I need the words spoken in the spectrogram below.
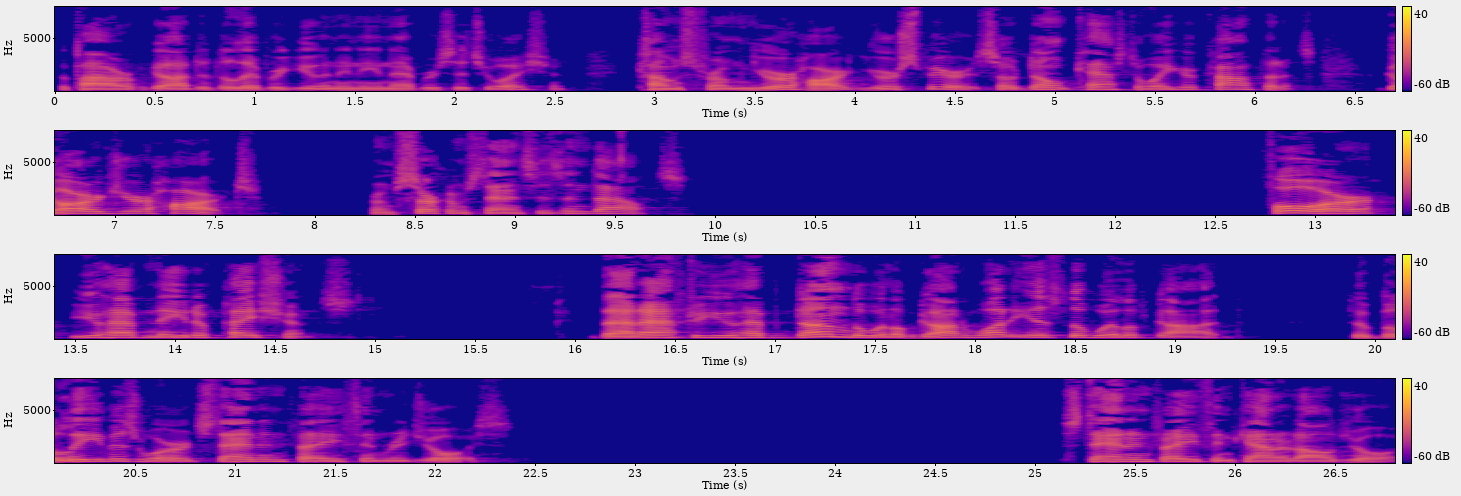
the power of God to deliver you in any and every situation comes from your heart, your spirit. So don't cast away your confidence. Guard your heart from circumstances and doubts. For you have need of patience. That after you have done the will of God, what is the will of God? To believe His word, stand in faith, and rejoice. Stand in faith and count it all joy.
